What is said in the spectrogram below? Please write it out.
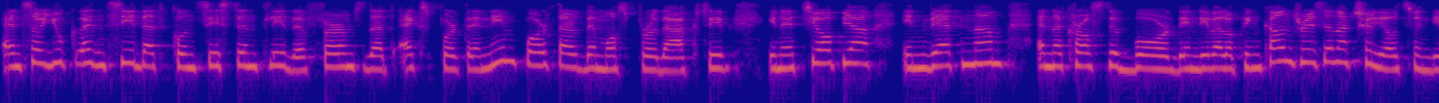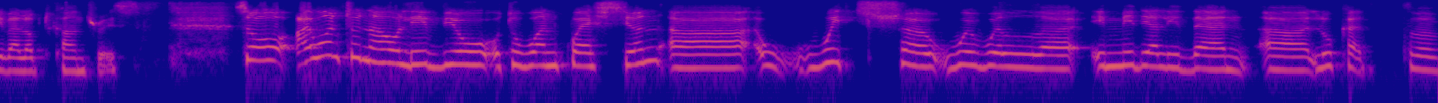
And so you can see that consistently the firms that export and import are the most productive in Ethiopia, in Vietnam, and across the board in developing countries, and actually also in developed countries. So I want to now leave you to one question, uh, which uh, we will uh, immediately then uh, look at uh,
